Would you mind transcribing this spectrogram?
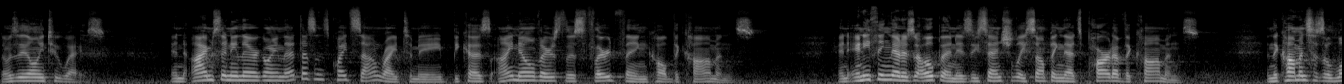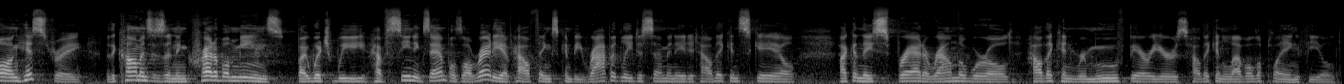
Those are the only two ways. And I'm sitting there going, that doesn't quite sound right to me because I know there's this third thing called the commons. And anything that is open is essentially something that's part of the commons. And the Commons has a long history, but the Commons is an incredible means by which we have seen examples already of how things can be rapidly disseminated, how they can scale, how can they spread around the world, how they can remove barriers, how they can level the playing field.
